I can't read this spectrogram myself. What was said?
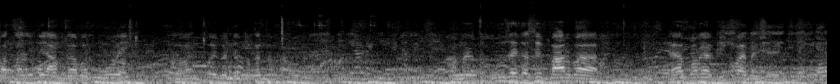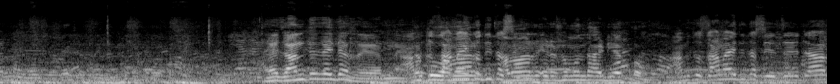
কথা যদি আমরা আবার কই তখন কইবেন না দোকান আমরা তো বুঝাইতেছি বারবার। এরপরে আর কি কয় মানুষে হ্যাঁ জানতে চাইতেছে আমি তো জানাই তো দিতেছি। আমার এটা সম্বন্ধে আইডিয়া কম। আমি তো জানাই দিতেছি যে এটার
